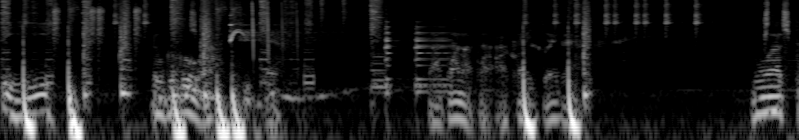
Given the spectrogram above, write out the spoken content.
第一，如果我去的，那当然他可以接的，我。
